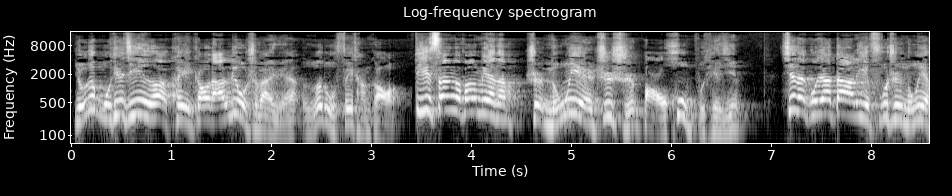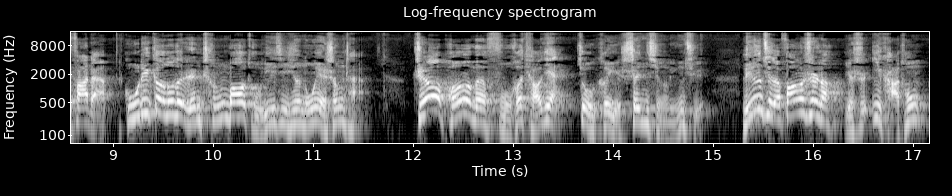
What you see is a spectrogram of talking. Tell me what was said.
有的补贴金额可以高达六十万元，额度非常高。第三个方面呢是农业支持保护补贴金。现在国家大力扶持农业发展，鼓励更多的人承包土地进行农业生产。只要朋友们符合条件，就可以申请领取。领取的方式呢，也是一卡通，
